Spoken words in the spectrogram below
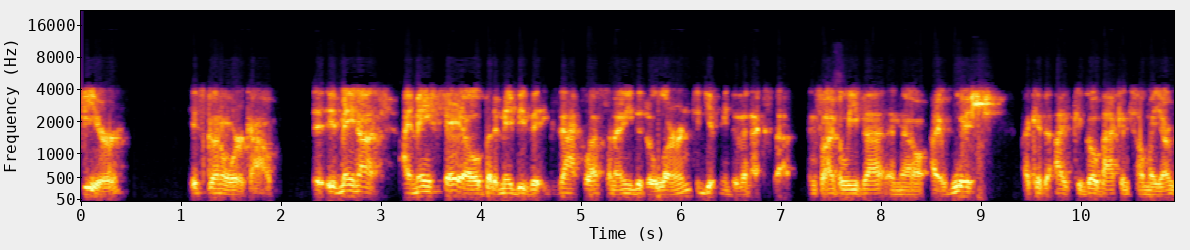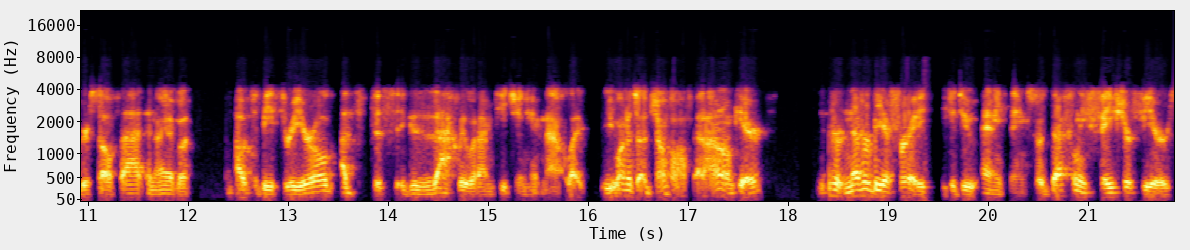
fear, it's going to work out it may not, I may fail, but it may be the exact lesson I needed to learn to get me to the next step. And so I believe that. And now I wish I could, I could go back and tell my younger self that. And I have a about to be three year old. That's just exactly what I'm teaching him now. Like, you want to jump off that? I don't care. Never be afraid to do anything. So definitely face your fears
